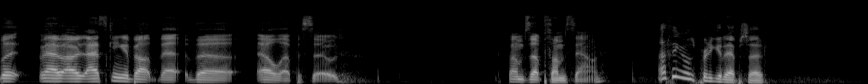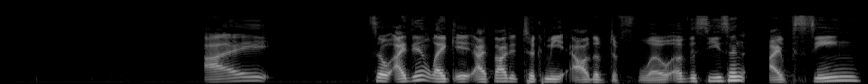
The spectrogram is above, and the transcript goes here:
But I I was asking about that the El episode. Thumbs up, thumbs down. I think it was a pretty good episode. I so I didn't like it. I thought it took me out of the flow of the season. I've seen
